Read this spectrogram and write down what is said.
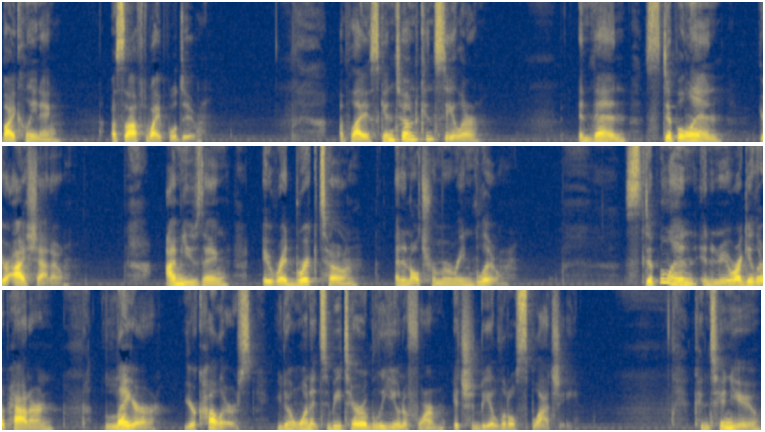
by cleaning. A soft wipe will do. Apply a skin-toned concealer and then stipple in your eyeshadow. I'm using a red brick tone and an ultramarine blue. Stipple in in an irregular pattern, layer your colors. You don't want it to be terribly uniform. It should be a little splotchy. Continue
